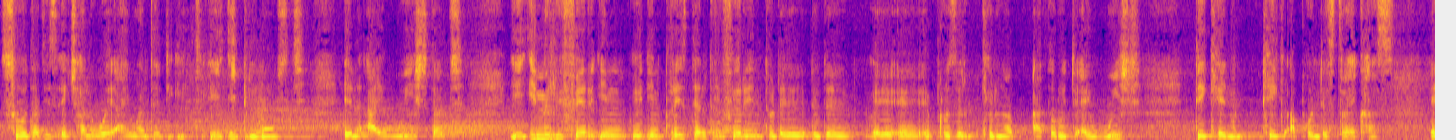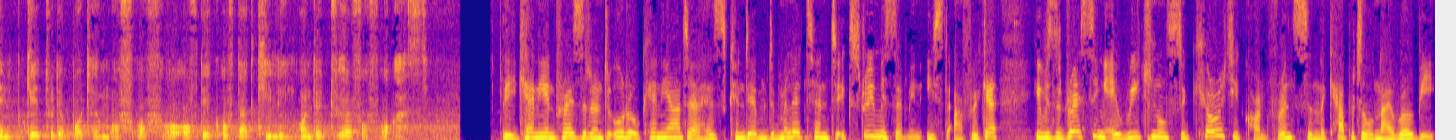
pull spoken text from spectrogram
So that is actually where I wanted it, it most. And I wish that in refer, in, in President referring to the, to the uh, uh, prosecuting authority, I wish they can take upon the strikers and get to the bottom of, of, of, the, of that killing on the 12th of August. The Kenyan President Uhuru Kenyatta has condemned militant extremism in East Africa. He was addressing a regional security conference in the capital, Nairobi.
